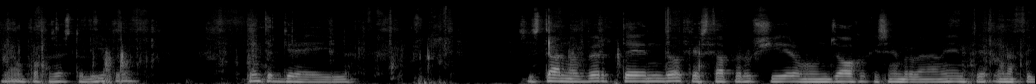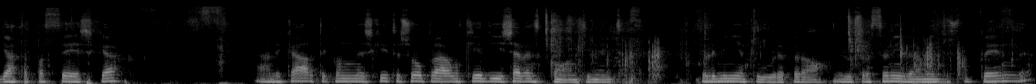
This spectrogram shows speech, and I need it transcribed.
Vediamo un po' cos'è sto libro. Tainted Grail ci stanno avvertendo che sta per uscire un gioco che sembra veramente una figata pazzesca. Ha le carte con le scritte sopra un che di Seventh Continent con le miniature però illustrazioni veramente stupende.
